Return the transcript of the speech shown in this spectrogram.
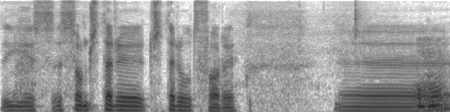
jest, są cztery, cztery utwory. Mhm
